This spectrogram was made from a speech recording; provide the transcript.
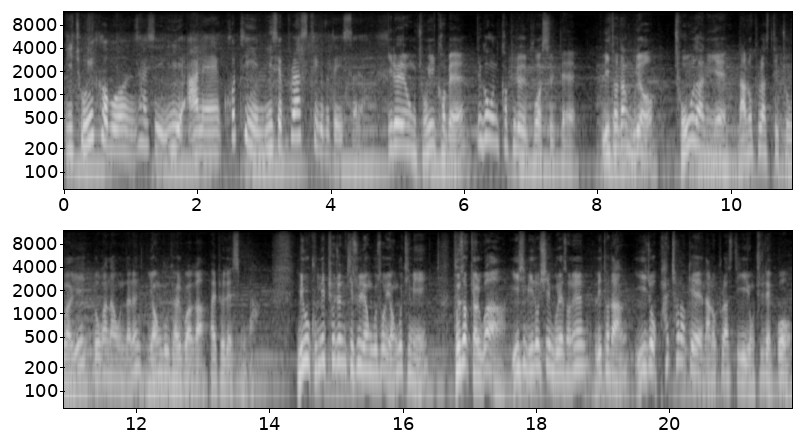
이 종이컵은 사실 이 안에 코팅이 미세 플라스틱으로 돼 있어요. 일회용 종이컵에 뜨거운 커피를 부었을 때 리터당 무려 조 단위의 나노 플라스틱 조각이 녹아 나온다는 연구 결과가 발표됐습니다. 미국 국립표준기술연구소 연구팀이 분석 결과 22도씨 물에서는 리터당 2조 8천억 개의 나노 플라스틱이 용출됐고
